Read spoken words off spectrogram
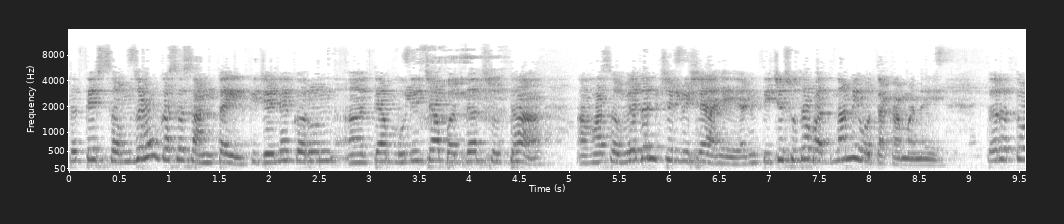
तर ते समजावून कसं सांगता येईल की जेणेकरून त्या मुलीच्या बद्दल सुद्धा हा संवेदनशील विषय आहे आणि तिची सुद्धा बदनामी होता कामा नये. तर तो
